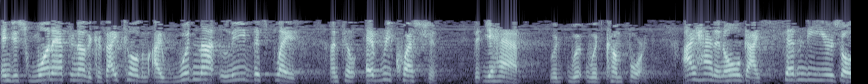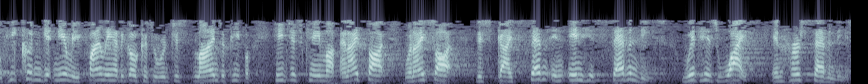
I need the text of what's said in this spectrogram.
And just one after another, because I told them I would not leave this place until every question that you have would, would, would come forth. I had an old guy, 70 years old. He couldn't get near me. Finally had to go because there were just lines of people. He just came up. And I thought, when I saw this guy seven, in, in his 70s with his wife in her 70s,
